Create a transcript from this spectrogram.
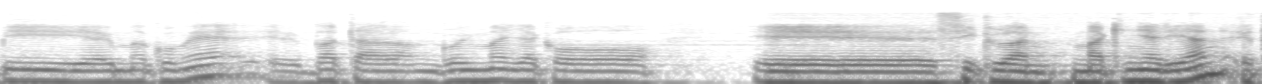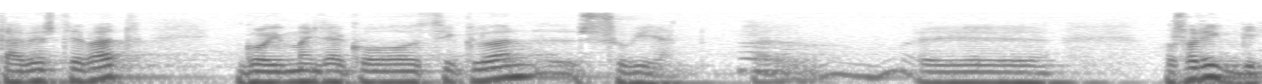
bi emakume, e, bata goi mailako e, zikloan makinerian, eta beste bat goi mailako zikloan zubian. E, osorik bi,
